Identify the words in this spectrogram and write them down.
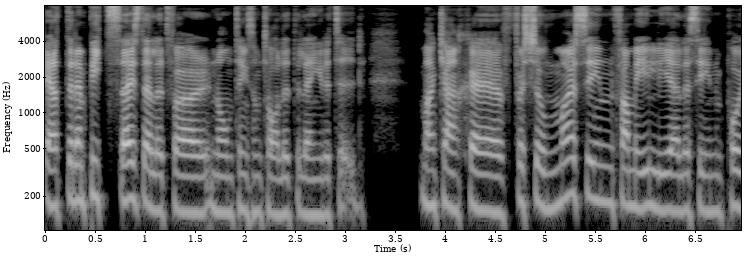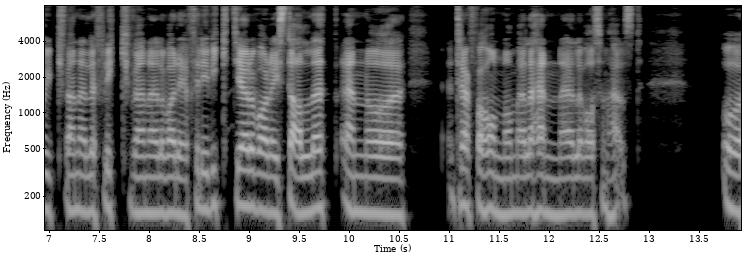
äter en pizza istället för någonting som tar lite längre tid. Man kanske försummar sin familj eller sin pojkvän eller flickvän eller vad det är, för det är viktigare att vara i stallet än att träffa honom eller henne eller vad som helst. Och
